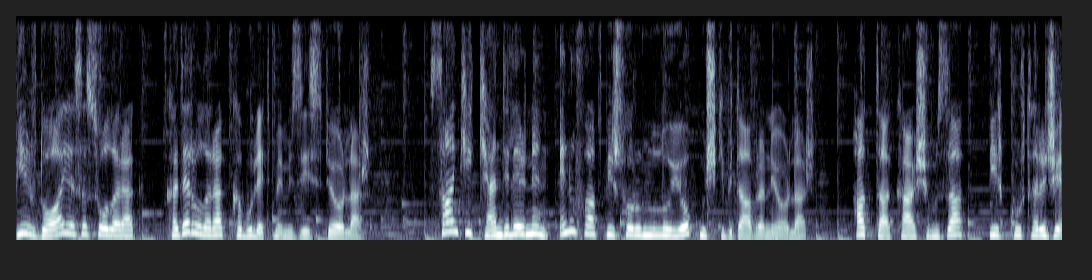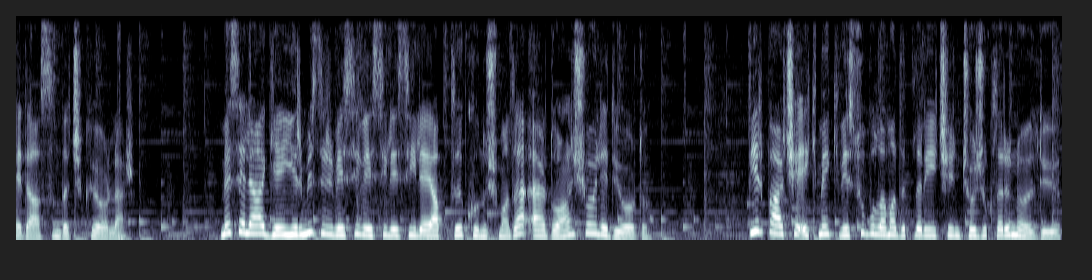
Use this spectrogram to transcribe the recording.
bir doğa yasası olarak, kader olarak kabul etmemizi istiyorlar. Sanki kendilerinin en ufak bir sorumluluğu yokmuş gibi davranıyorlar. Hatta karşımıza bir kurtarıcı edasında çıkıyorlar. Mesela G20 zirvesi vesilesiyle yaptığı konuşmada Erdoğan şöyle diyordu. Bir parça ekmek ve su bulamadıkları için çocukların öldüğü,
